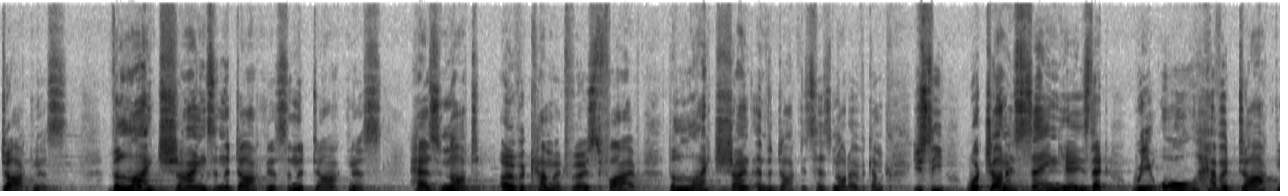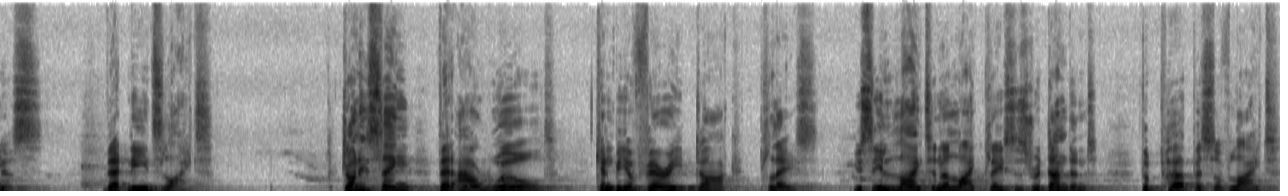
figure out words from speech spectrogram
darkness. The light shines in the darkness, and the darkness has not overcome it. Verse 5. The light shines, and the darkness has not overcome it. You see, what John is saying here is that we all have a darkness that needs light. John is saying that our world can be a very dark place. You see, light in a light place is redundant. The purpose of light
